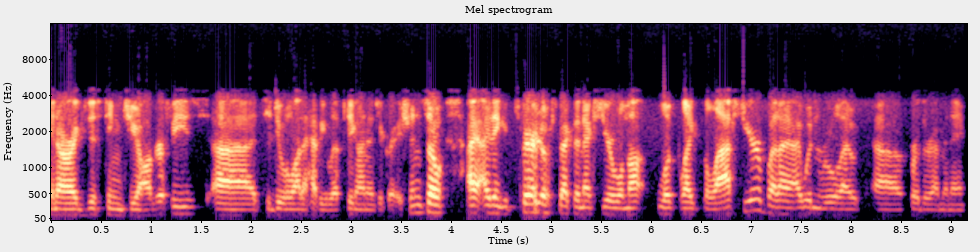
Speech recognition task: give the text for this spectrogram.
in our existing geographies uh, to do a lot of heavy lifting on integration. So I, think it's fair to expect the next year will not look like the last year, but I, wouldn't rule out uh, further M&A.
